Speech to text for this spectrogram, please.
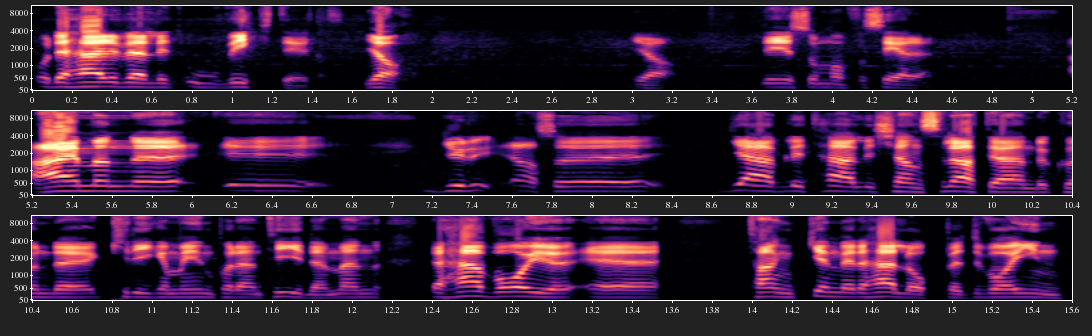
och det här är väldigt oviktigt. Ja, Ja, det är så man får se det. Nej, men... Eh, eh, alltså, jävligt härlig känsla att jag ändå kunde kriga mig in på den tiden. Men det här var ju... Eh, tanken med det här loppet, var inte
